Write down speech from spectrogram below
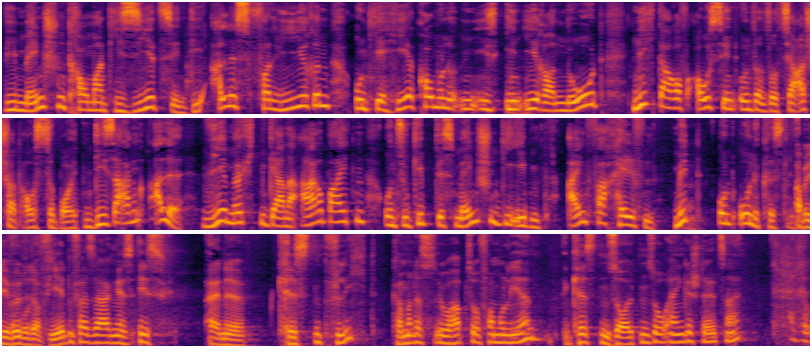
wie Menschen traumatisiert sind, die alles verlieren und hierher kommen und in ihrer Not nicht darauf aus sind, unseren Sozialstaat auszubeuten. Die sagen alle, wir möchten gerne arbeiten und so gibt es Menschen, die eben einfach helfen, mit und ohne christlich. Aber ihr würdet auf jeden Fall sagen, es ist eine Christenpflicht. Kann man das überhaupt so formulieren? Christen sollten so eingestellt sein? Also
